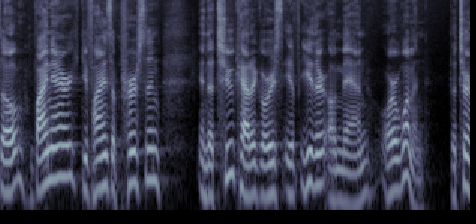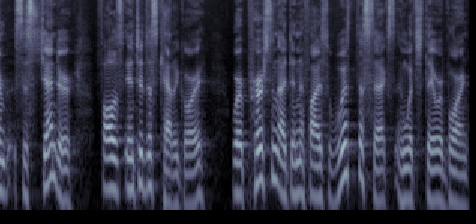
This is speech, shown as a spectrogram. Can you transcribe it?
So, binary defines a person in the two categories of either a man or a woman. The term cisgender falls into this category where a person identifies with the sex in which they were born.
